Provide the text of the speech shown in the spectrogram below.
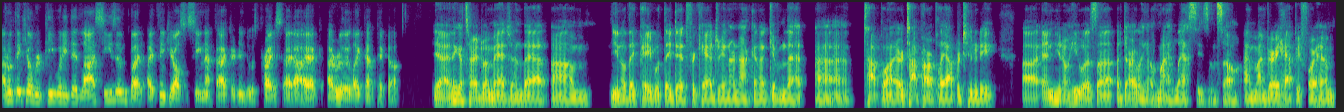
I don't think he'll repeat what he did last season, but I think you're also seeing that factored into his price. I I, I really like that pickup. Yeah, I think it's hard to imagine that. Um, you know, they paid what they did for Kadri and are not going to give him that uh, top line or top power play opportunity. Uh, and you know, he was a, a darling of mine last season, so I'm I'm very happy for him.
